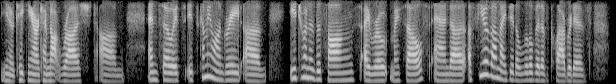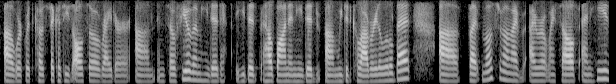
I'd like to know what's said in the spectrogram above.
you know, taking our time, not rushed. Um and so it's it's coming along great. Um each one of the songs I wrote myself, and uh, a few of them I did a little bit of collaborative uh, work with Costa because he's also a writer, um, and so a few of them he did he did help on, and he did um, we did collaborate a little bit. Uh, but most of them I've, I wrote myself, and he's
